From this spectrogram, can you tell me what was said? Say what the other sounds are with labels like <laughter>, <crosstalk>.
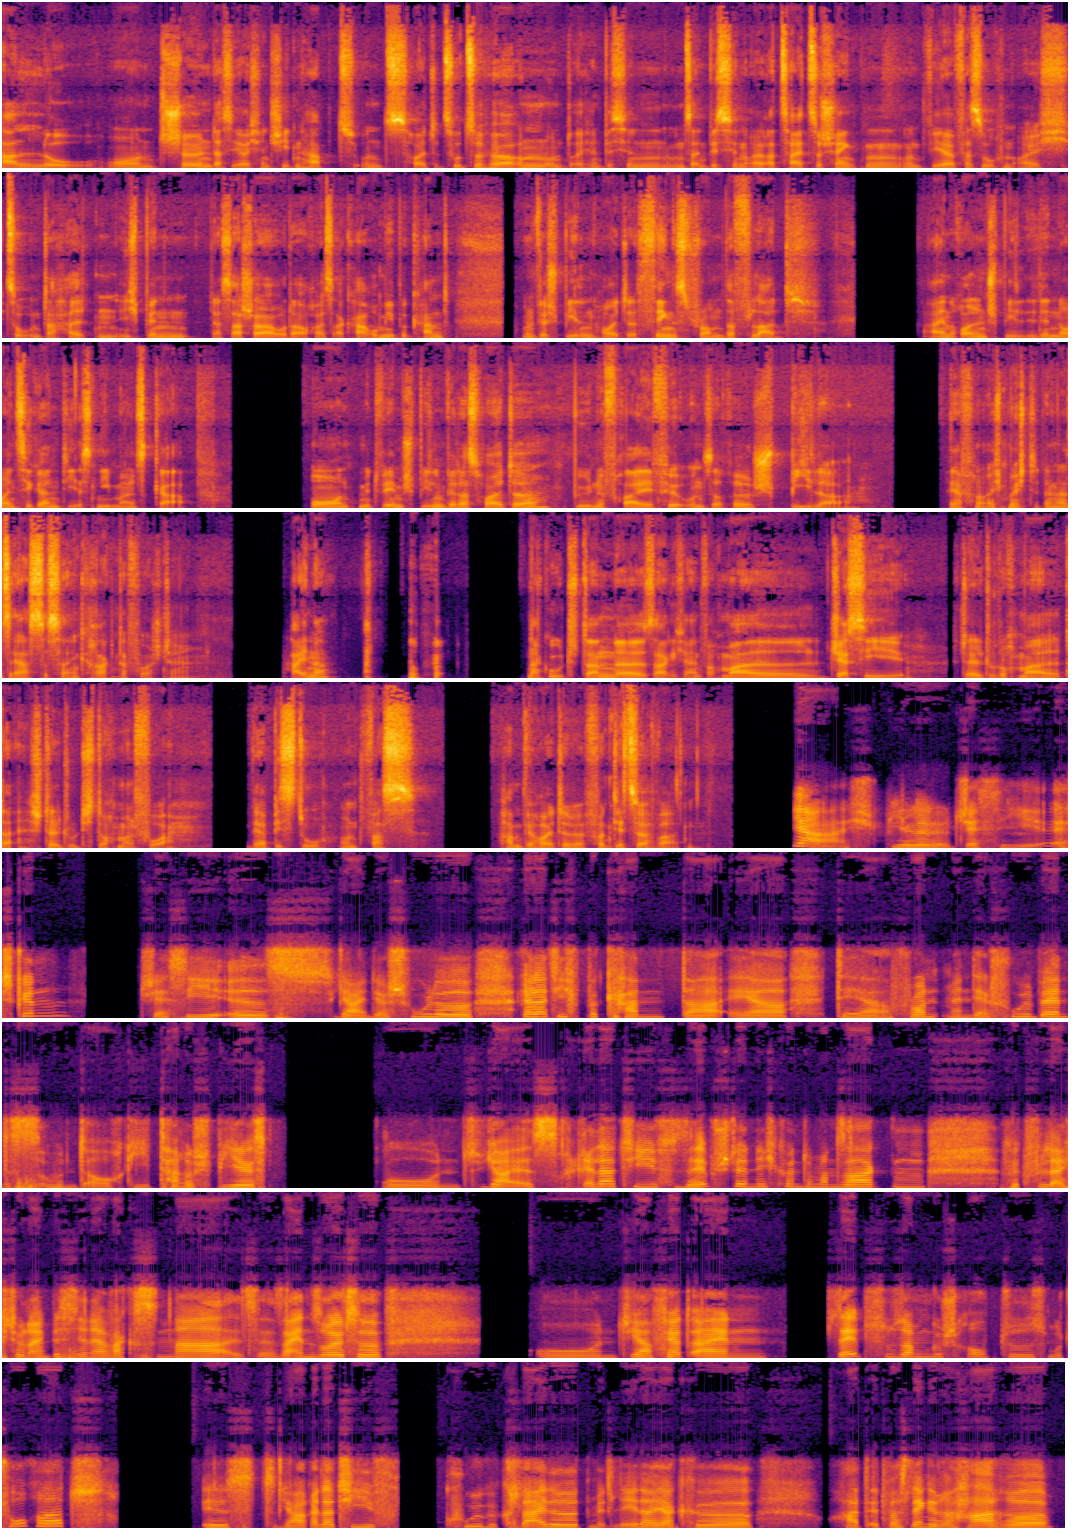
Hallo und schön, dass ihr euch entschieden habt, uns heute zuzuhören und euch ein bisschen, uns ein bisschen eurer Zeit zu schenken und wir versuchen euch zu unterhalten. Ich bin der Sascha oder auch als Akarumi bekannt und wir spielen heute Things from the Flood. Ein Rollenspiel in den 90ern, die es niemals gab. Und mit wem spielen wir das heute? Bühne frei für unsere Spieler. Wer von euch möchte denn als erstes seinen Charakter vorstellen? Keiner? <laughs> Na gut, dann äh, sage ich einfach mal, Jesse, stell du doch mal, stell du dich doch mal vor. Wer bist du und was haben wir heute von dir zu erwarten? Ja, ich spiele Jesse Eschken. Jesse ist ja in der Schule relativ bekannt, da er der Frontman der Schulband ist und auch Gitarre spielt. Und ja, er ist relativ selbstständig, könnte man sagen. Wird vielleicht schon ein bisschen erwachsener, als er sein sollte. Und ja, fährt ein selbst zusammengeschraubtes Motorrad. Ist ja relativ cool gekleidet mit Lederjacke, hat etwas längere Haare.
